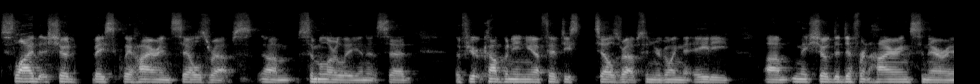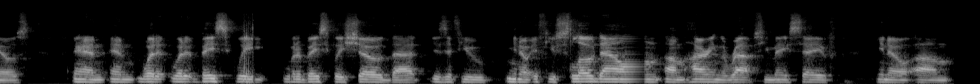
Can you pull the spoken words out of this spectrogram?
slide that showed basically hiring sales reps um, similarly. And it said, if you're a company and you have 50 sales reps and you're going to 80, um, and they showed the different hiring scenarios. and and what it what it basically what it basically showed that is if you you know if you slow down um, hiring the reps, you may save you know um,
